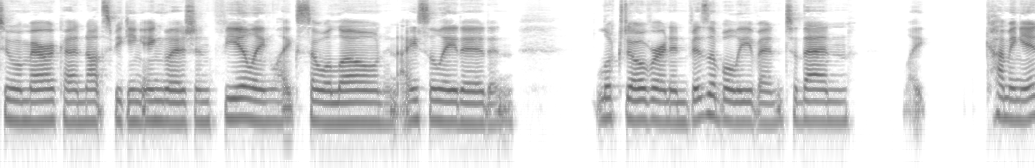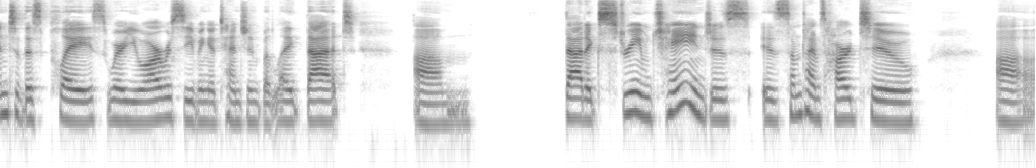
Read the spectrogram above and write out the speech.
to America and not speaking English and feeling like so alone and isolated and looked over and invisible, even to then like coming into this place where you are receiving attention, but like that, um, that extreme change is is sometimes hard to uh,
